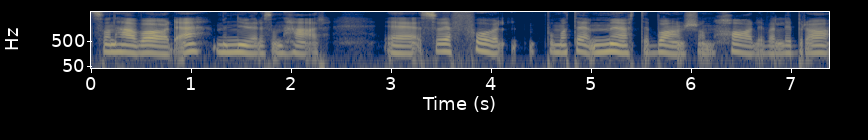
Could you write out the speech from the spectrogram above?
Sånn her var det, men nå er det sånn her. Eh, så jeg får på en måte møte barn som har det veldig bra,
